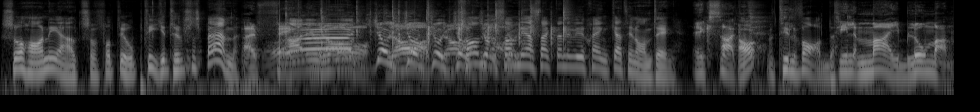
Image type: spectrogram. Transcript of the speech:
så har ni alltså fått ihop 10 000 spänn. Perfekt. Ja, det är bra. bra. Jo, Bra, jo, jo. Som, som ni har sagt att ni vill skänka till någonting. Exakt. Ja. Till vad? Till majblomman.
